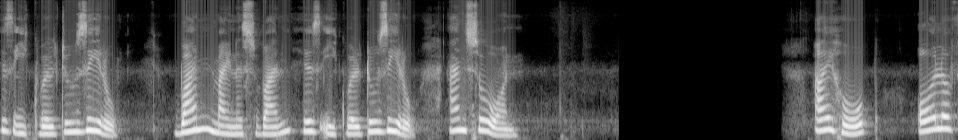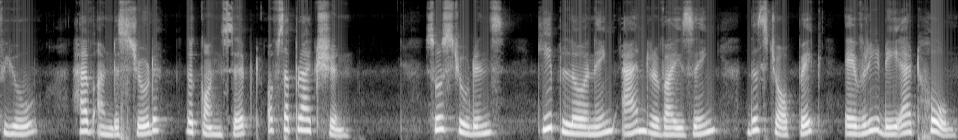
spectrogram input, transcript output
is equal to 0. 1 minus 1 is equal to 0 and so on. I hope all of you have understood the concept of subtraction. So students, keep learning and revising this topic every day at home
